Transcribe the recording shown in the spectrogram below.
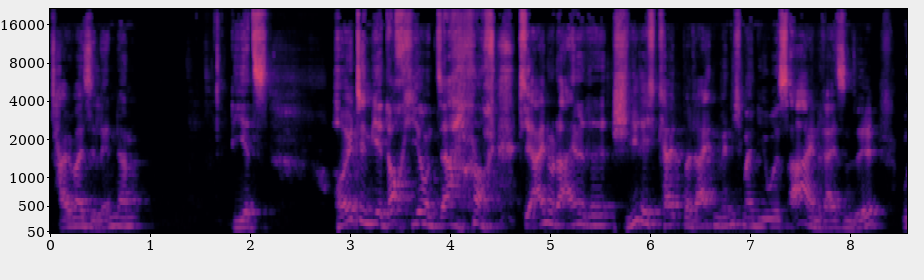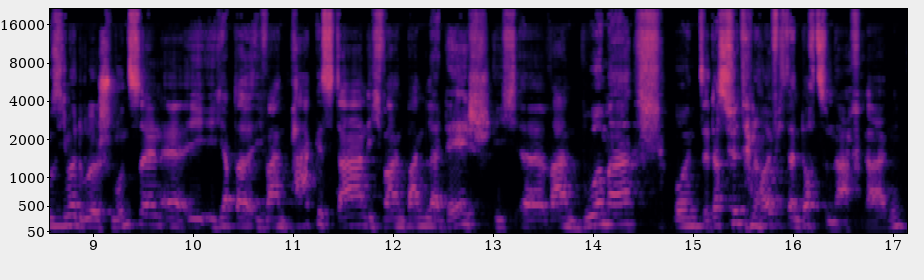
teilweise Ländern, die jetzt heute mir doch hier und da auch die ein oder andere Schwierigkeit bereiten, wenn ich mal in die USA einreisen will, muss ich immer drüber schmunzeln. Äh, ich, hab da, ich war in Pakistan, ich war in Bangladesch, ich äh, war in Burma und das führt dann häufig dann doch zu Nachfragen,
